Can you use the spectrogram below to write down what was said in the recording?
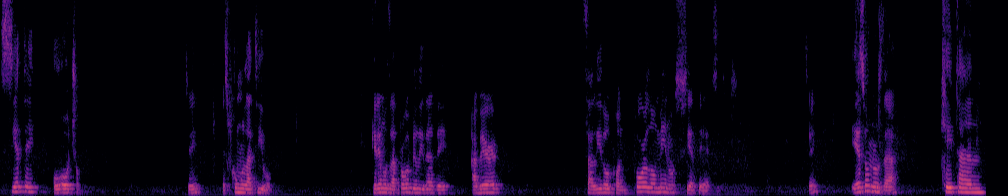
7 o 8. ¿Sí? Es cumulativo. Queremos la probabilidad de haber salido con por lo menos 7 éxitos. ¿Sí? Y eso nos da qué tan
